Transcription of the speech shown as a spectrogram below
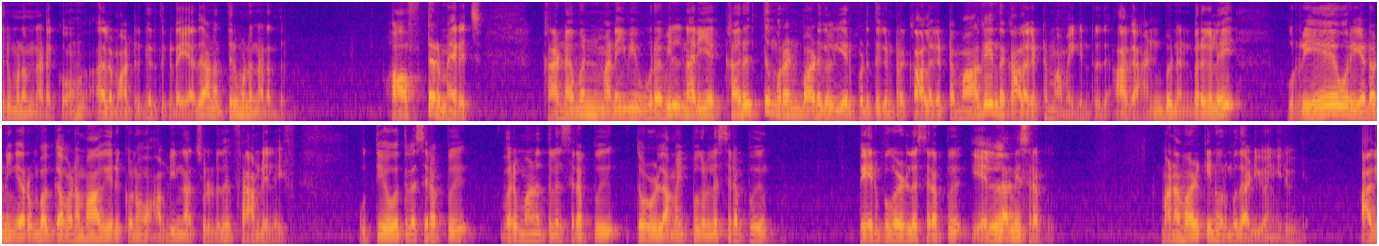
திருமணம் நடக்கும். அதில் மாற்றுக்கிறது கிடையாது. ஆனால் திருமணம் நடந்துடும் ஆஃப்டர் மேரேஜ் கணவன் மனைவி உறவில் நிறைய கருத்து முரண்பாடுகள் ஏற்படுத்துகின்ற காலகட்டமாக இந்த காலகட்டம் அமைகின்றது. ஆக அன்பு நண்பர்களே ஒரே ஒரு இடம் நீங்கள் ரொம்ப கவனமாக இருக்கணும் அப்படின்னு நான் சொல்கிறது ஃபேமிலி லைஃப் உத்தியோகத்தில் சிறப்பு வருமானத்தில் சிறப்பு தொழில் அமைப்புகளில் சிறப்பு பேர் புகழில் சிறப்பு எல்லாமே சிறப்பு. மன வாழ்க்கைன்னு வரும்போது அடி வாங்கிடுவீங்க ஆக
